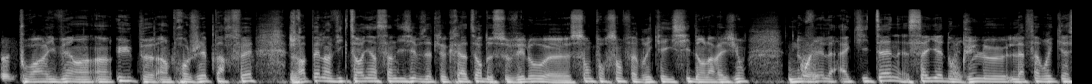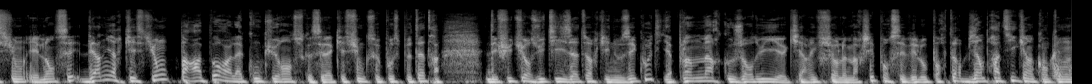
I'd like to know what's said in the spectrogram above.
choses. Pour arriver à un, un UP, un projet parfait. Je rappelle, un Victorien Saint-Dizier, vous êtes le créateur de ce vélo 100% fabriqué ici dans la région Nouvelle-Aquitaine. Ça y est, donc le, la fabrication est lancée. Dernière question par rapport à la concurrence, parce que c'est la question que se pose peut-être des futurs utilisateurs qui nous écoutent. Il y a plein de marques aujourd'hui qui arrivent sur le marché pour ces vélos porteurs bien pratiques. Hein. Quand on,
